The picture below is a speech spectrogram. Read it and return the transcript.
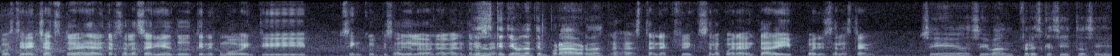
pues tienen chance todavía de aventarse la serie, tiene como 25 episodios, la, la, la neta no Dices sé. que tiene una temporada, ¿verdad? Ajá, está en Netflix, se la pueden aventar y pueden irse al estreno. Sí, así van fresquecitos y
